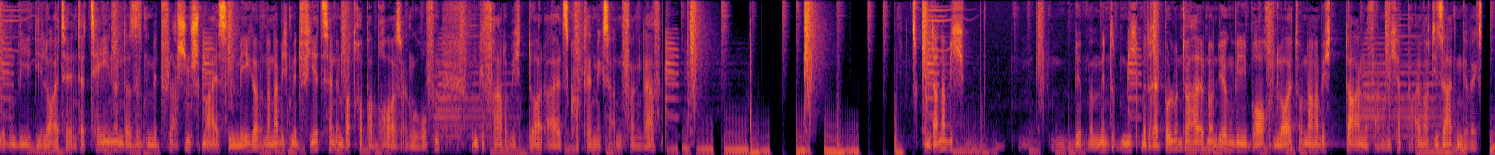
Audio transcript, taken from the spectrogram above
irgendwie die Leute entertainen, das ist mit Flaschen schmeißen, mega. Und dann habe ich mit 14 im Bottropper Brauhaus angerufen und gefragt, ob ich dort als Cocktailmixer anfangen darf. Und dann habe ich mit, mich mit Red Bull unterhalten und irgendwie die brauchten Leute und dann habe ich da angefangen. Ich habe einfach die Seiten gewechselt.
